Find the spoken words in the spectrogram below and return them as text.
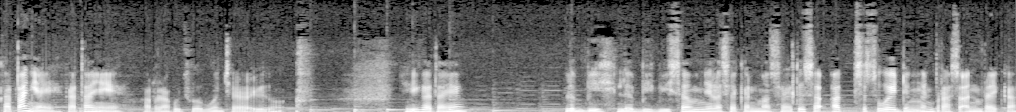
katanya ya katanya ya karena aku juga bukan cewek gitu. Jadi katanya lebih lebih bisa menyelesaikan masalah itu saat sesuai dengan perasaan mereka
